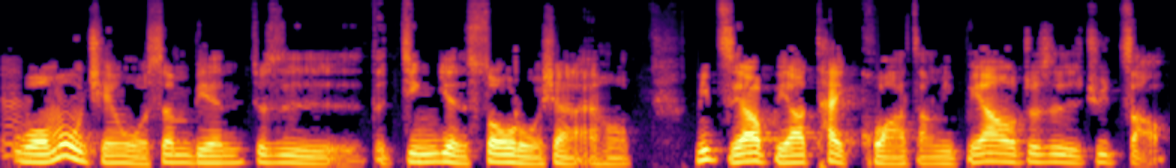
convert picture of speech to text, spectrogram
嗯我目前我身边就是的经验搜罗下来哈，你只要不要太夸张，你不要就是去找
